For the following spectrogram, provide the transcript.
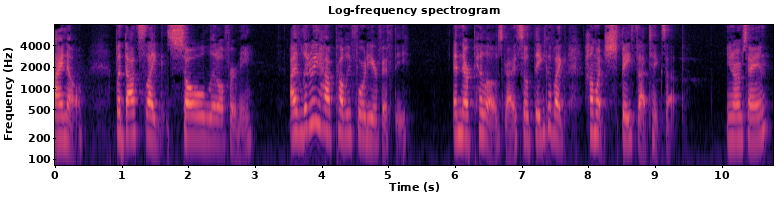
I know, but that's like so little for me. I literally have probably 40 or 50. And they're pillows, guys. So think of like how much space that takes up. You know what I'm saying?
